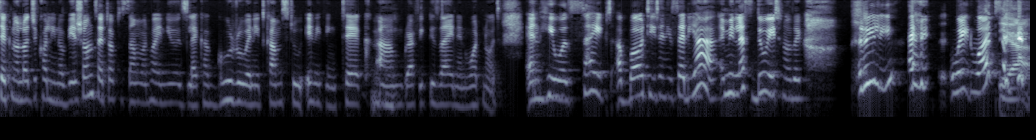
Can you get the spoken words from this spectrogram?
technological innovations. I talked to someone who I knew is like a guru when it comes to anything tech, um, graphic design and whatnot. And he was psyched about it. And he said, yeah, I mean, let's do it. And I was like, really? I mean, wait, what? Yeah.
